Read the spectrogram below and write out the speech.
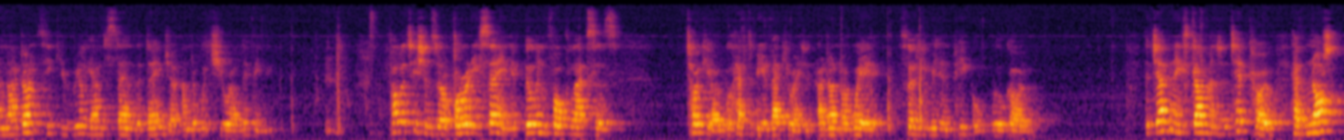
and I don't think you really understand the danger under which you are living. Politicians are already saying if Building 4 collapses, Tokyo will have to be evacuated. I don't know where 30 million people will go. The Japanese government and TEPCO have not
